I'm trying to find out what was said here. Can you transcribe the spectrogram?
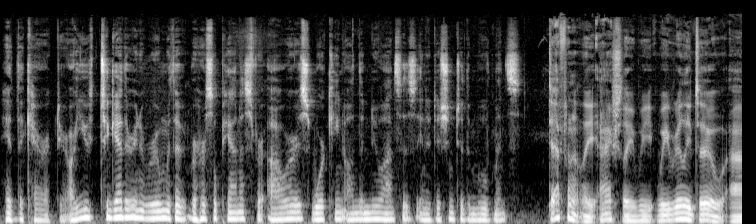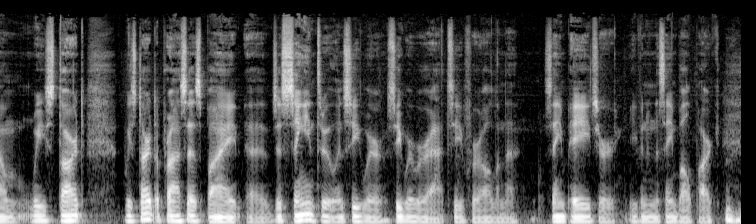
hit the character. Are you together in a room with a rehearsal pianist for hours working on the nuances in addition to the movements? Definitely. Actually, we, we really do. Um, we start we start the process by uh, just singing through and see where see where we're at, see if we're all on the same page or even in the same ballpark. Mm-hmm.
